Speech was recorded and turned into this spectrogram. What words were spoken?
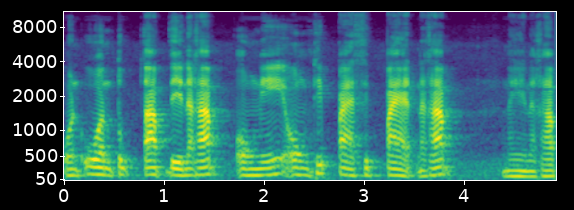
อ้วนๆตุบตับดีนะครับ องค์นี้องค์ที่ 88 นะครับ นี่นะครับ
